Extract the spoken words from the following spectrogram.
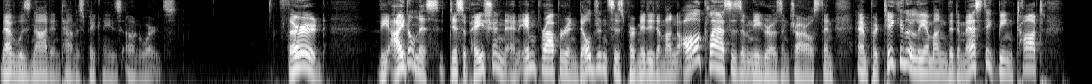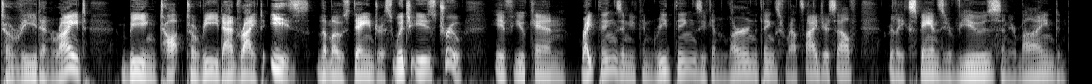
That was not in Thomas Pinckney's own words. Third, the idleness, dissipation, and improper indulgences permitted among all classes of Negroes in Charleston, and particularly among the domestic being taught to read and write, being taught to read and write is the most dangerous, which is true if you can write things and you can read things, you can learn things from outside yourself, really expands your views and your mind and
